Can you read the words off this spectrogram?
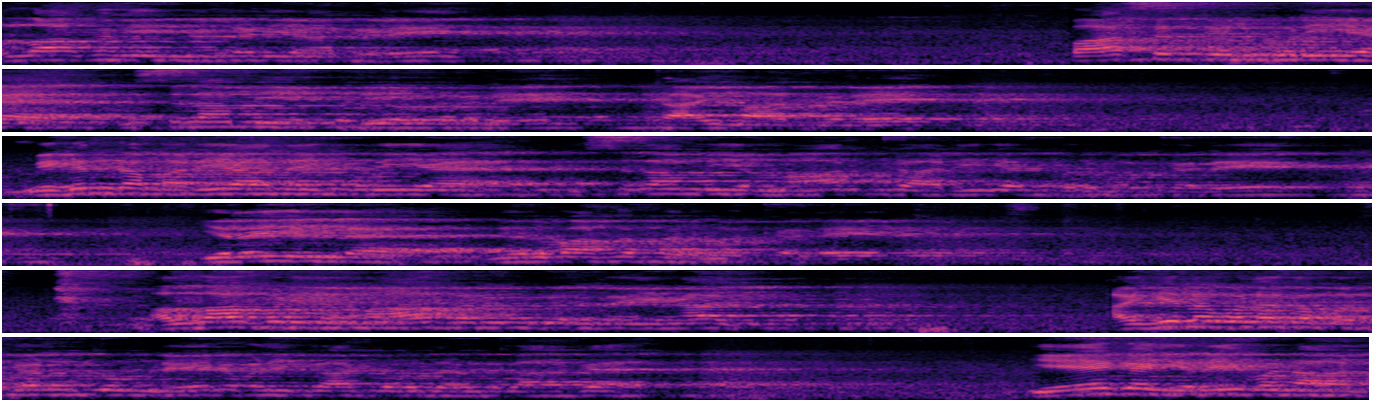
அல்லாஹுவின் நல்லடியார்களே பாசத்திற்குரிய இஸ்லாமிய பெரியோர்களே தாய்மார்களே மிகுந்த மரியாதைக்குரிய இஸ்லாமிய மார்க்க அறிஞர் பெருமக்களே இறையில்ல நிர்வாக பெருமக்களே அல்லாஹுடைய மாபெரும் பெருமையினால் அகில உலக மக்களுக்கும் நேரு வழி காட்டுவதற்காக ஏக இறைவனால்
